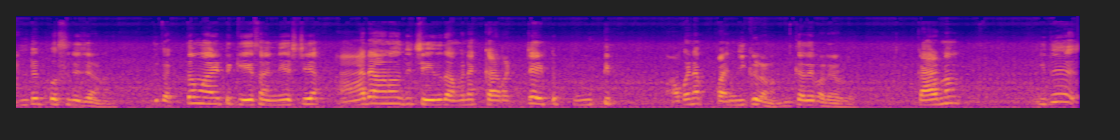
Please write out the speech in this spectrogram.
ഹൺഡ്രഡ് പെർസെന്റേജ് ആണ്. ഇത് വ്യക്തമായിട്ട് കേസ് അന്വേഷിച്ച് ആരാണോ ഇത് ചെയ്തത് അവനെ കറക്റ്റായിട്ട് പൂട്ടി അവനെ പഞ്ഞിക്കിടണം. എനിക്കതേ പറയാനുള്ളൂ. കാരണം ഇത്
